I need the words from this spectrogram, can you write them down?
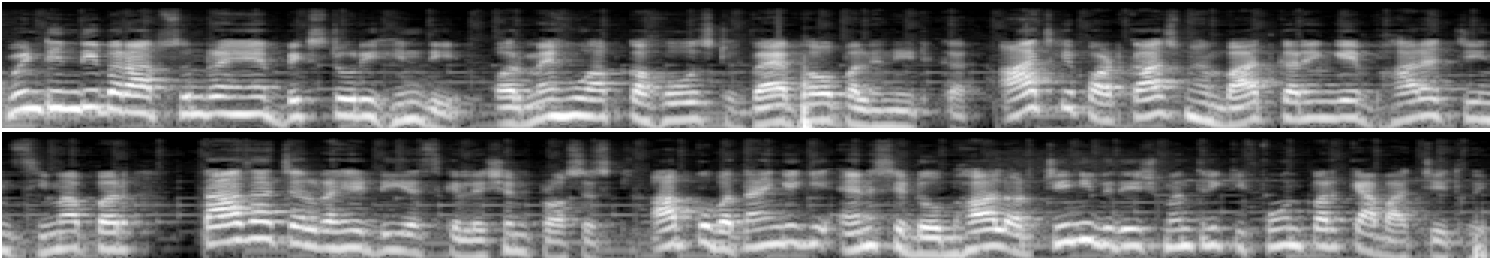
क्विंट हिंदी पर आप सुन रहे हैं बिग स्टोरी हिंदी और मैं हूँ आपका होस्ट वैभव पलनीटकर। आज के पॉडकास्ट में हम बात करेंगे भारत चीन सीमा पर ताज़ा चल रहे डी एस्केलेशन प्रोसेस की। आपको बताएँगे कि एन से डोभाल और चीनी विदेश मंत्री की फ़ोन पर क्या बातचीत हुई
